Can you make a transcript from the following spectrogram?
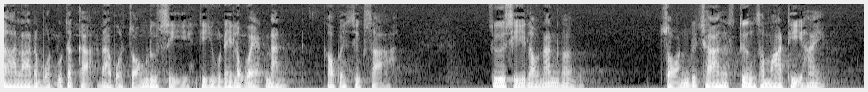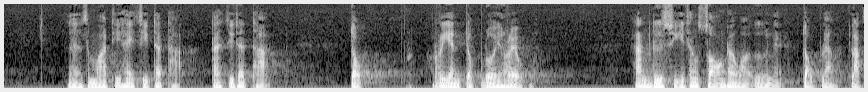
ดาราดบทอุตกะดาบทสองฤาษีที่อยู่ในละแวกนั้น เข้าไปศึกษาฤาษีเหล่านั้นก็สอนวิชาเรื่องสมาธิให้ สมาธิให้สิทธัตถะแต่สิทธัตถะจบเรียนจบโดยเร็ว ท่านฤาษีทั้งสองท่านว่าเออเนี่ยจบแล้วหลัก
